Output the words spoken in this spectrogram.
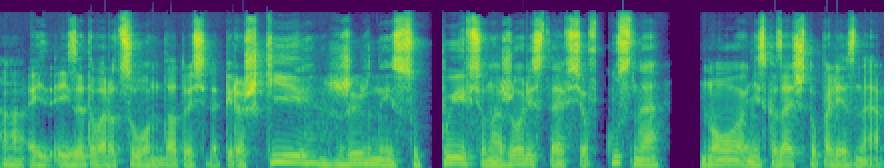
э, из этого рацион, да, то есть это пирожки, жирные супы, все нажористое, все вкусное, но не сказать, что полезное.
